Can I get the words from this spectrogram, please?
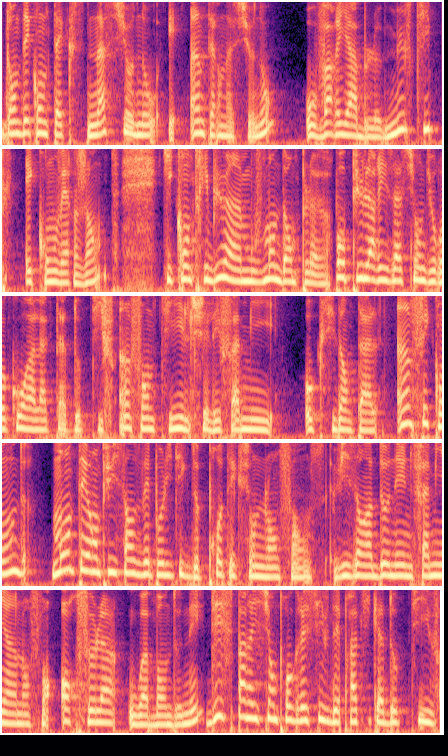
dans des contextes nationaux et internationaux aux variables multiples et convergentes qui contribuent à un mouvement d'ampleur. Popularisation du recours à l'acte adoptif infantile chez les familles occidentales infécondes, montée en puissance des politiques de protection de l'enfance visant à donner une famille à un enfant orphelin ou abandonné, disparition progressive des pratiques adoptives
